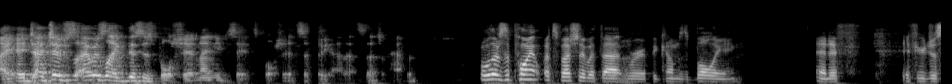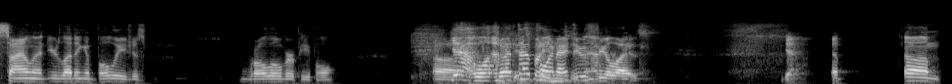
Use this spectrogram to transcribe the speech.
I, I, I just, I was like, this is bullshit, and I need to say it's bullshit. So yeah, that's that's what happened. Well, there's a point, especially with that, where it becomes bullying, and if if you're just silent, you're letting a bully just roll over people. Uh, yeah, well, so at that point, I do feel like- Yeah. Um,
